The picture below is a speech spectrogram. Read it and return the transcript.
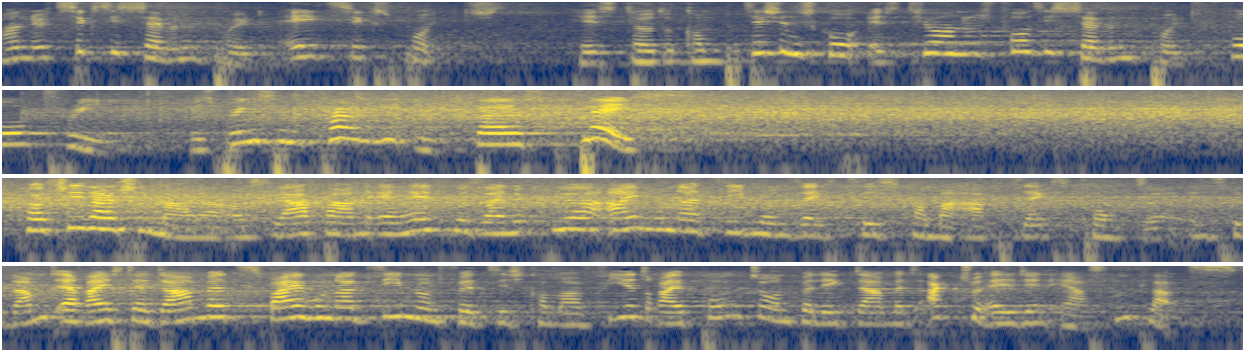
167.86 points. His total competition score is 247.43, which brings him currently in first place. Koshida Shimada aus Japan erhält für seine Kür 167,86 Punkte. Insgesamt erreicht er damit 247,43 Punkte und belegt damit aktuell den ersten Platz.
